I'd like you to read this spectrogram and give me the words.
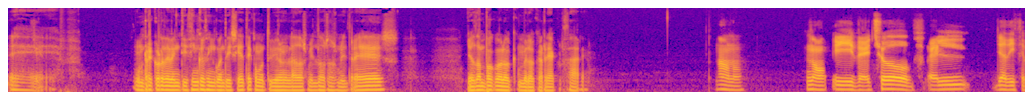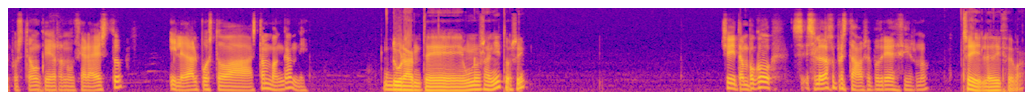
Eh, Un récord de 25-57 como tuvieron en la 2002-2003. Yo tampoco lo, me lo querría cruzar, ¿eh? No, no. No, y de hecho él ya dice, pues tengo que renunciar a esto y le da el puesto a Stan Van Gundy. Durante unos añitos, sí. Sí, tampoco se, se lo deja prestado, se podría decir, ¿no? Sí, le dice, bueno.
